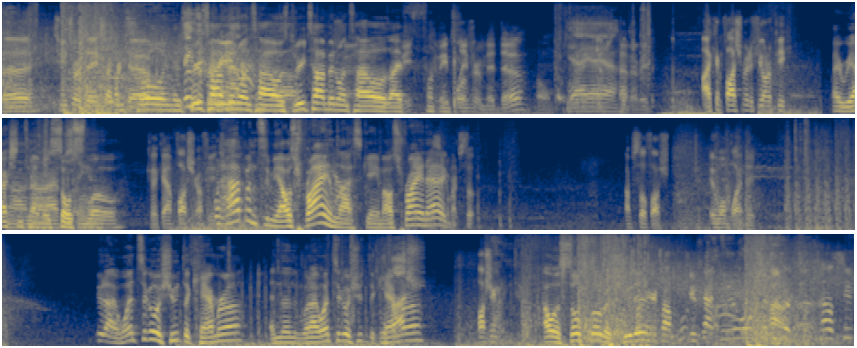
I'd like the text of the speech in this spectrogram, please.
A. Two towards A. Cypher I'm trolling. There's three Thanks, top mid one tiles. Three top mid one tiles. I Can we- Can we fucking. play for mid though? Oh, Yeah, yeah, yeah. I can flash mid if you want to peek. my reaction No, time no, is I've so seen slow. Okay, okay, I'm flashing off you. What happened to me? I was frying last game. I was frying Wait egg. I'm still. I'm still flashing. It won't blind it. Dude, I went to go shoot the camera, and then when I went to go shoot the You flash? camera, Flashing. I was so slow to shoot Flashing your it.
